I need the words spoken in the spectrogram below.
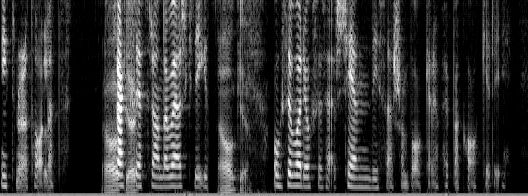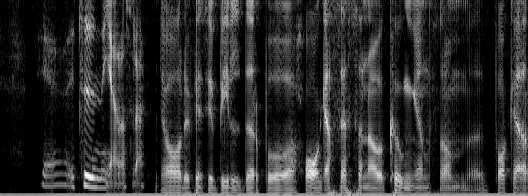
1900-talet. Ja, strax okej. efter andra världskriget. Ja, okej. Och så var det också så här kändisar som bakade pepparkakor i, eh, i tidningar och sådär. Ja, det finns ju bilder på Hagasesserna och kungen som eh, bakar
